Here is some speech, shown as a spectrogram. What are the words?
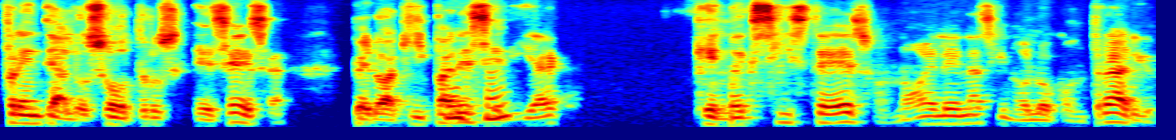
frente a los otros es esa. Pero aquí parecería que no existe eso, ¿no, Elena? Sino lo contrario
